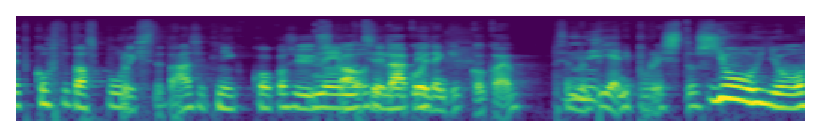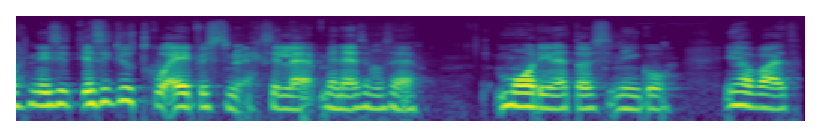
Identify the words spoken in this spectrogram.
että kohta taas puristetaan sit niinku koko syyskausi niin, mutta läpi. kuitenkin koko ajan semmoinen niin, pieni puristus. Juu, juu. Niin sit, ja sitten just kun ei pystynyt ehkä sille menee semmoiseen moodiin, että olisi niinku ihan vaan, että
